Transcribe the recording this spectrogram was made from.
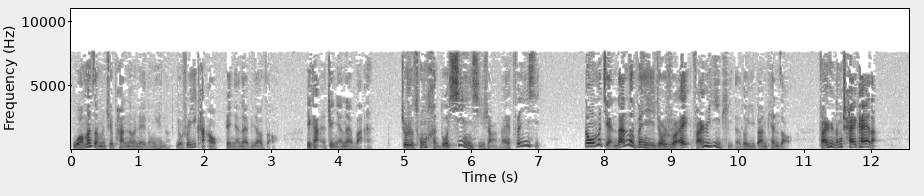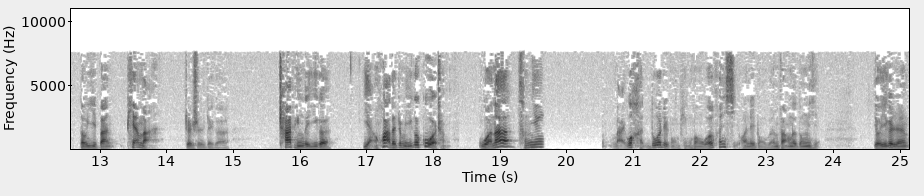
我们怎么去判断这东西呢？有时候一看哦，这年代比较早；一看这年代晚，就是从很多信息上来分析。那我们简单的分析就是说，哎，凡是一体的都一般偏早，凡是能拆开的都一般偏晚。这是这个插瓶的一个演化的这么一个过程。我呢曾经买过很多这种屏风，我很喜欢这种文房的东西。有一个人。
